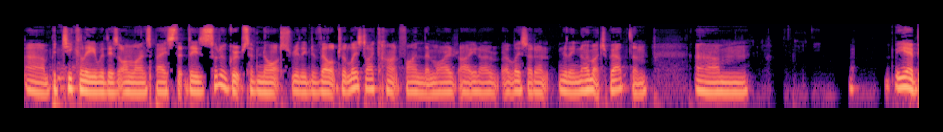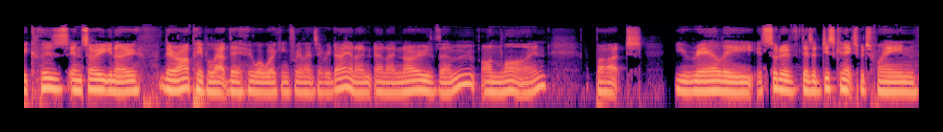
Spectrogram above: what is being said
Um, particularly with this online space, that these sort of groups have not really developed. At least I can't find them, or I, I you know, at least I don't really know much about them. Um, yeah, because and so you know there are people out there who are working freelance every day, and I and I know them online, but you rarely. It's sort of there's a disconnect between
